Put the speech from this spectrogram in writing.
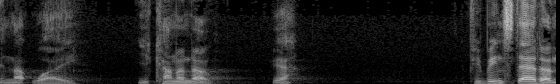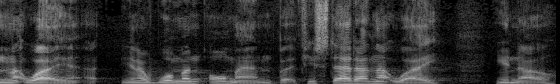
in that way, you kind of know, yeah? If you've been stared at in that way, uh, you know, woman or man, but if you stared at in that way, you know.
